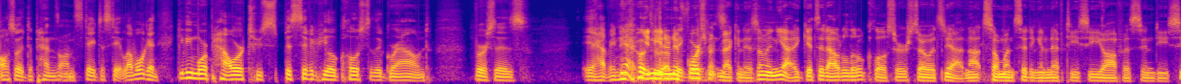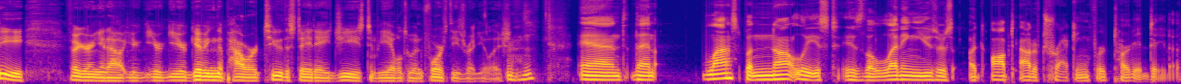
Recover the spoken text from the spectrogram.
also it depends on state to state level again, giving more power to specific people close to the ground versus having to Yeah, you need an enforcement mechanism, and yeah, it gets it out a little closer. So it's yeah, not someone sitting in an FTC office in DC figuring it out. You're you're, you're giving the power to the state AGs to be able to enforce these regulations. Mm-hmm. And then last but not least is the letting users opt out of tracking for target data.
